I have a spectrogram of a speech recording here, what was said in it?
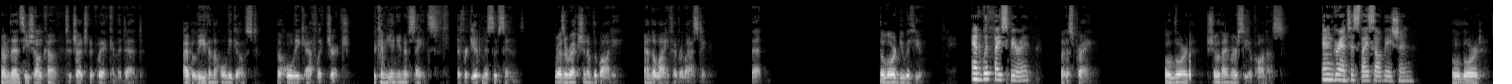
From thence he shall come to judge the quick and the dead. I believe in the Holy Ghost, the holy Catholic Church, the communion of saints, the forgiveness of sins, the resurrection of the body, and the life everlasting. Amen. The Lord be with you. And with thy spirit. Let us pray. O Lord, show thy mercy upon us. And grant us thy salvation. O Lord,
